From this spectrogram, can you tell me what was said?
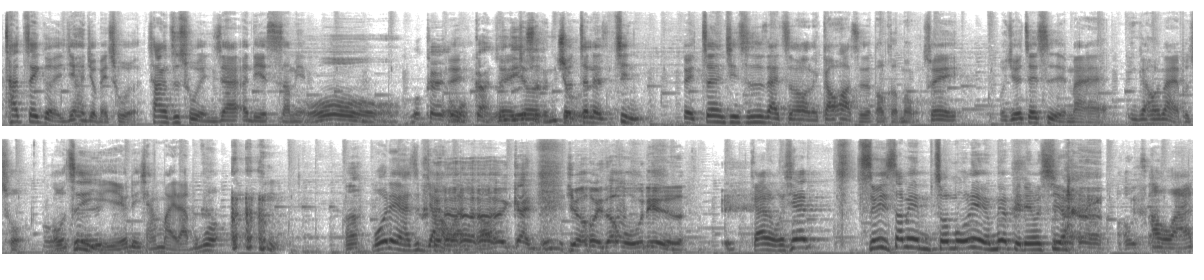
它这个已经很久没出了，上一次出了已经在 NDS 上面。哦，OK，我干，所以就就真的进，对，真的进次世代之后呢高画质的宝可梦，所以我觉得这次买应该会卖得不错，我自己也有点想买啦，不过啊，魔猎还是比较好玩的。干，又要回到魔猎了。干，我现在 Switch 上面除了魔猎有没有别的游戏啊？好惨好玩。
